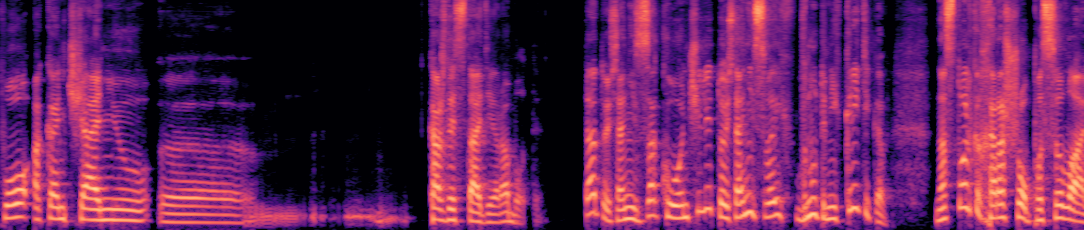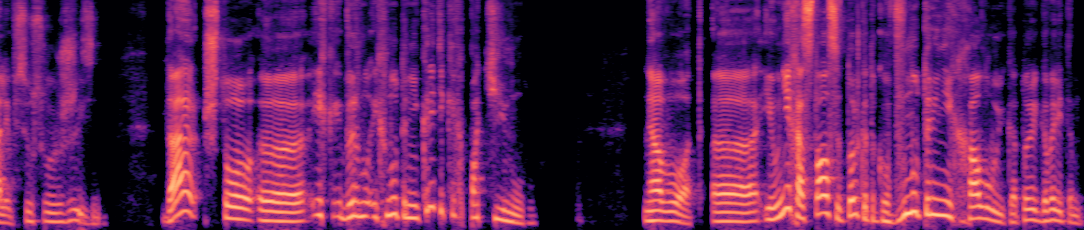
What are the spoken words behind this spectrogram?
по окончанию э, каждой стадии работы. Да, то есть они закончили, то есть они своих внутренних критиков настолько хорошо посылали всю свою жизнь, да, что э, их, их внутренний критик их покинул. А вот. Э, и у них остался только такой внутренний халуй, который говорит им,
